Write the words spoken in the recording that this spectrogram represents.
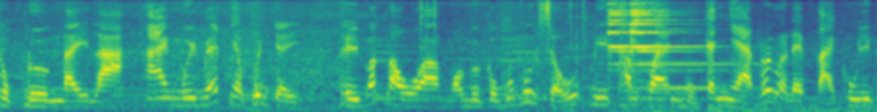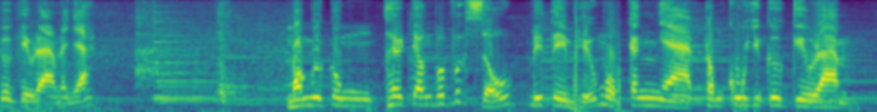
trục đường này là 20m nha quý anh chị. Thì bắt đầu à, mọi người cùng với Phước Sửu đi tham quan một căn nhà rất là đẹp tại khu dân cư Kiều Đàm này nhé. Mọi người cùng theo chân với Phước Sửu đi tìm hiểu một căn nhà trong khu dân cư Kiều Đàm.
